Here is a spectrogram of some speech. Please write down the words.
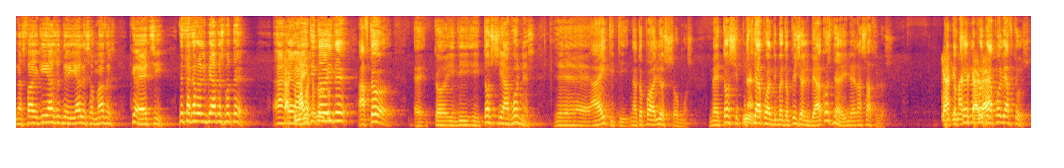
να σφαγιάζονται οι άλλες ομάδες. Ποιο έτσι. Δεν θα κάνει ο Ολυμπιακός ποτέ. Α, Τα ε, θυμάμαι αίτητο αυτό. είναι αυτό. Ε, το, οι, οι, οι τόσοι αγώνες ε, αίτητοι, να το πω αλλιώς όμως, με τόση πουστιά που αντιμετωπίζει ο Ολυμπιακός, ναι, είναι ένας άθλος. Και αν το θυμάσαι ξέρουν πρώτοι καλά, από όλοι αυτούς.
